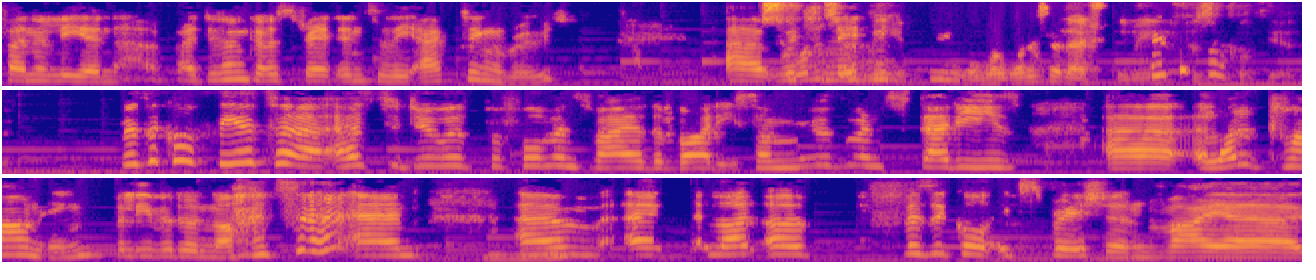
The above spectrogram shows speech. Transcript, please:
Funnily enough, I didn't go straight into the acting route, uh, so which led me. To, what does that actually mean? Physical, physical theatre. Physical theatre has to do with performance via the body, some movement studies, uh, a lot of clowning, believe it or not, and mm-hmm. um, a, a, lot of physical expression via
